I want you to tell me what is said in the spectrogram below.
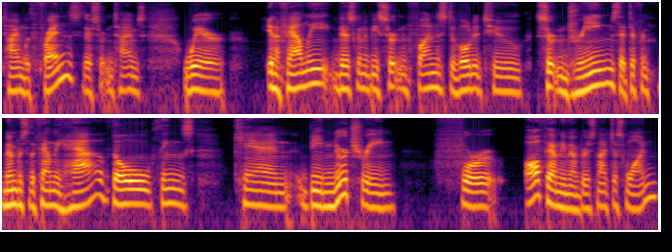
time with friends, there's certain times where in a family there's going to be certain funds devoted to certain dreams that different members of the family have, though things can be nurturing for all family members, not just one.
